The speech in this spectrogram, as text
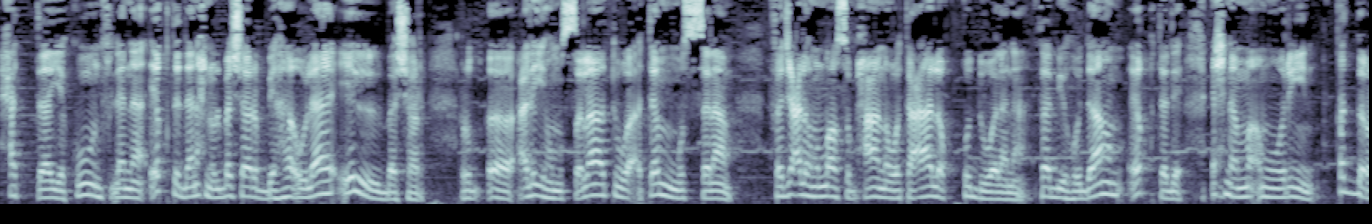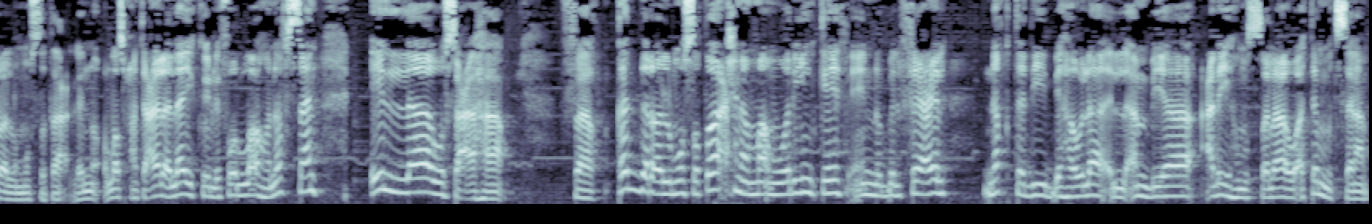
حتى يكون لنا اقتدى نحن البشر بهؤلاء البشر. عليهم الصلاة وأتم السلام. فجعلهم الله سبحانه وتعالى قدوة لنا فبهداهم اقتدى إحنا مأمورين قدر المستطاع لأنه الله سبحانه وتعالى لا يكلف الله نفسا إلا وسعها. فقدر المستطاع إحنا مأمورين كيف إنه بالفعل نقتدي بهؤلاء الأنبياء عليهم الصلاة وأتم السلام.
